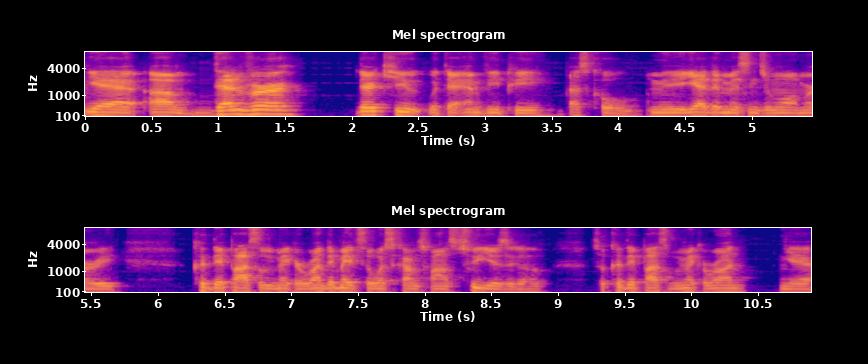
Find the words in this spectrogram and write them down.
yeah, um, Denver, they're cute with their MVP. That's cool. I mean, yeah, they're missing Jamal Murray. Could they possibly make a run? They made it to the West Conference Finals two years ago. So could they possibly make a run? Yeah,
